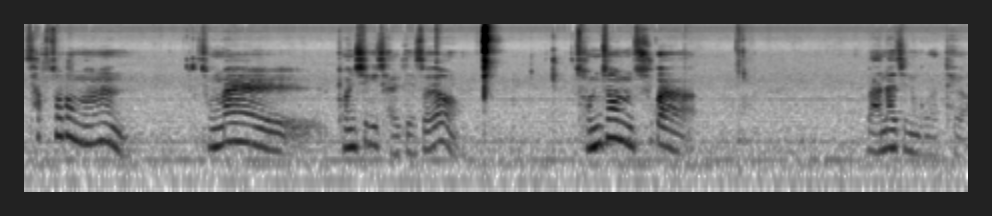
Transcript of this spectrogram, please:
삭소롬은 정말 번식이 잘 돼서요. 점점 수가 많아지는 것 같아요.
